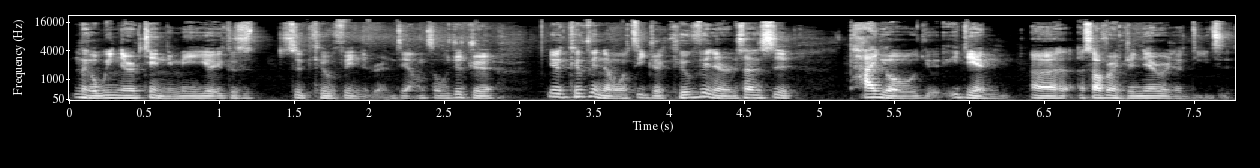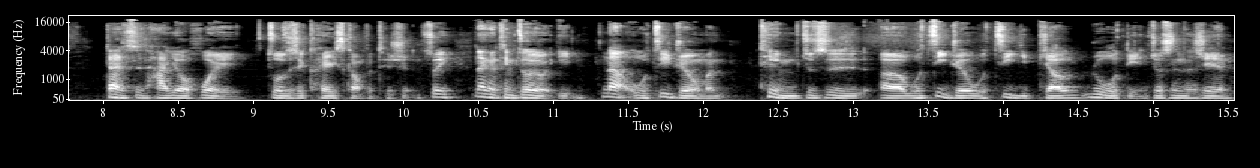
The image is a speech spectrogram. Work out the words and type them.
那个 winner team 里面也有一个是是 QFIN 的人这样子，我就觉得，因为 QFIN 的，我自己觉得 QFIN 的人算是他有有一点呃 software engineering 的底子，但是他又会做这些 case competition，所以那个 team 都有赢。那我自己觉得我们 team 就是呃，我自己觉得我自己比较弱点就是那些。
